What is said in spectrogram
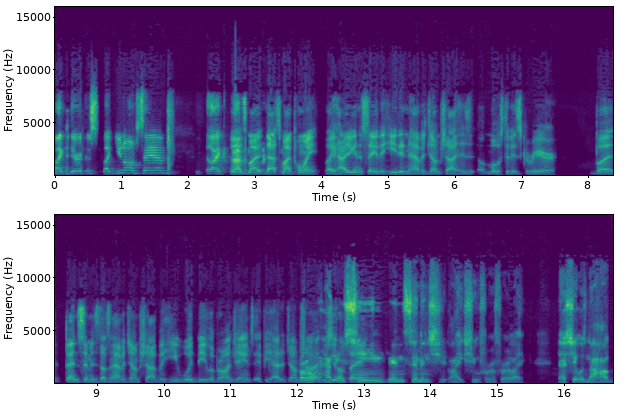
like, they're just like, you know what I'm saying? Like, that's I'm- my that's my point. Like, how are you gonna say that he didn't have a jump shot his most of his career, but Ben Simmons doesn't have a jump shot, but he would be LeBron James if he had a jump Bro, shot. You have see what you I'm saying? seen Ben Simmons shoot, like shoot for real, for? Like that shit was not how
